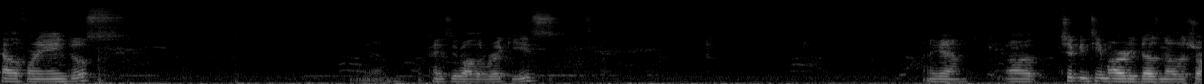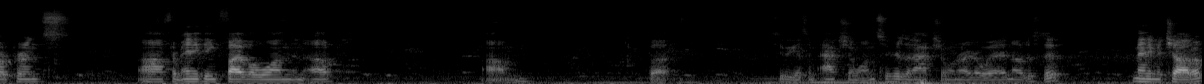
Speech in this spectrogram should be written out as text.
California Angels. Yeah, paints through all the rookies. Again, uh, shipping team already does know the short prints uh, from anything 501 and up. Um, but see, we get some action ones. So here's an action one right away. I noticed it. Manny Machado.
